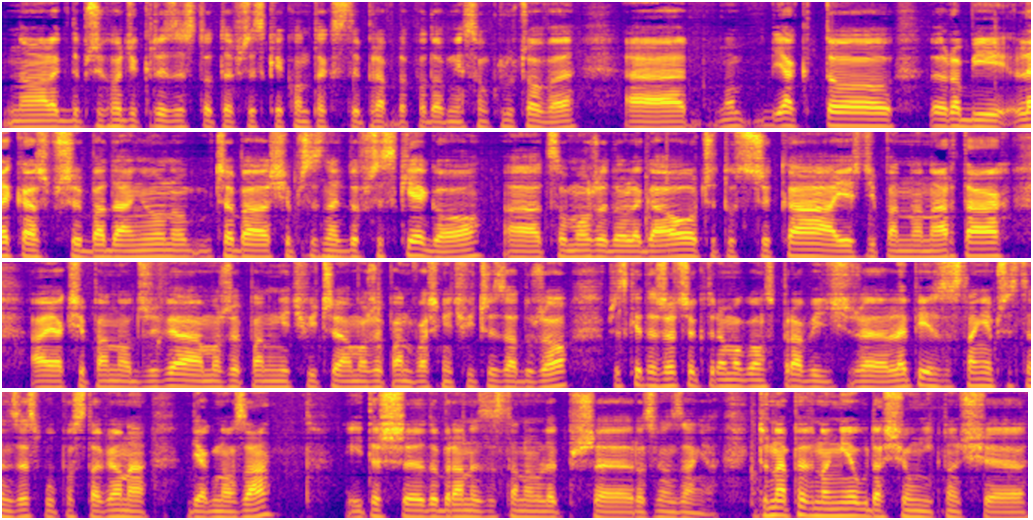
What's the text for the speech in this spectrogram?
no ale gdy przychodzi kryzys, to te wszystkie konteksty prawdopodobnie są kluczowe. E, no, jak to robi lekarz przy badaniu, no, trzeba się przyznać do wszystkiego, co może dolegało, czy tu strzyka, a jeździ pan na nartach, a jak się pan odżywia, a może pan nie ćwiczy, a może pan właśnie ćwiczy za dużo. Wszystkie te rzeczy, które mogą sprawić, że lepiej zostanie przez ten zespół postawiona diagnoza, i też e, dobrane zostaną lepsze rozwiązania. Tu na pewno nie uda się uniknąć e,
